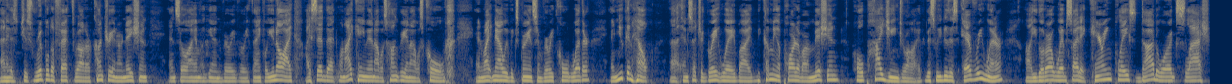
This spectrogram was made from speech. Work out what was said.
and has just rippled effect throughout our country and our nation. And so I am again very, very thankful. You know, I, I said that when I came in, I was hungry and I was cold. and right now we've experienced some very cold weather and you can help uh, in such a great way by becoming a part of our mission hope hygiene drive. This, we do this every winter. Uh, you go to our website at caringplace.org slash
